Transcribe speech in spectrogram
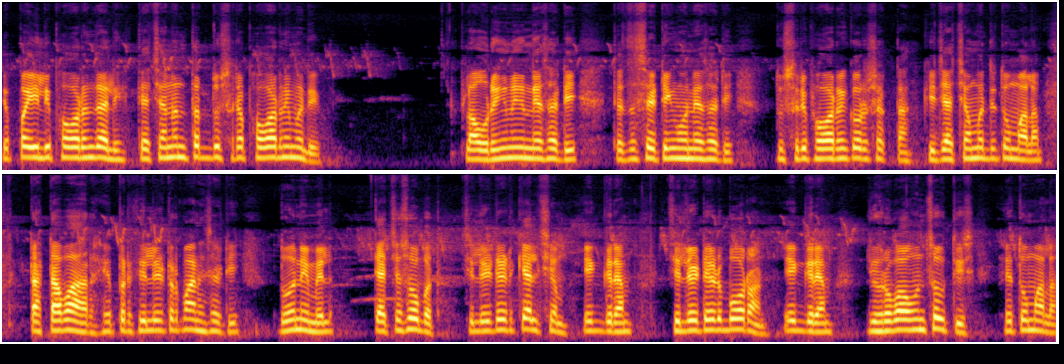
हे पहिली फवारणी झाली त्याच्यानंतर दुसऱ्या फवारणीमध्ये फ्लॉवरिंग निघण्यासाठी त्याचं सेटिंग होण्यासाठी दुसरी फवारणी करू शकता. की ज्याच्यामध्ये तुम्हाला टाटा बहार हे प्रति लिटर पाण्यासाठी दोन एम एल त्याच्यासोबत चिलेटेड कॅल्शियम एक ग्रॅम चिलेटेड बोरॉन एक ग्रॅम झिरो बावन्न चौतीस हे तुम्हाला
